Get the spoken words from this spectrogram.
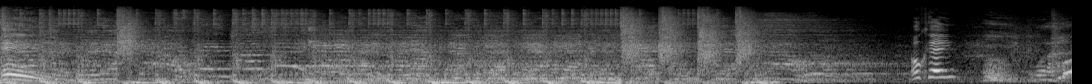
Hey. Okay.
